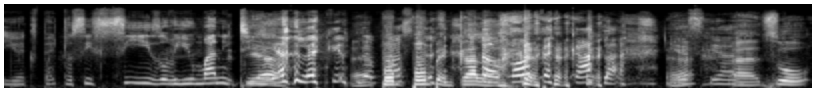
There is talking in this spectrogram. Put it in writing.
You expect to see seas of humanity, Yeah. like in uh, the pomp, past. pomp and color. pomp and color. yes, yeah. Uh, so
